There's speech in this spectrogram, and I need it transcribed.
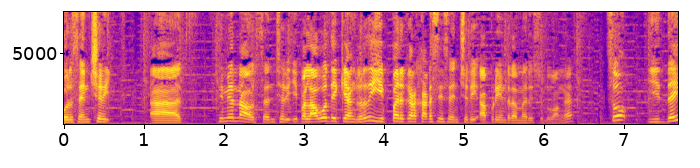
ஒரு செஞ்சுரி சிமிர்னா ஒரு செஞ்சுரி இப்போ லவோதேக்கியாங்கிறது இப்போ இருக்கிற கடைசி செஞ்சுரி அப்படின்ற மாதிரி சொல்லுவாங்க. ஸோ இதை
